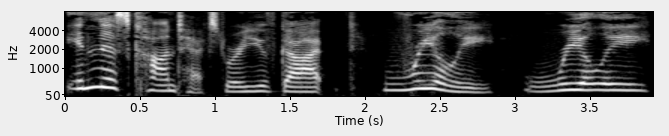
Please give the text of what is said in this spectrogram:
in this context where you've got really, really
